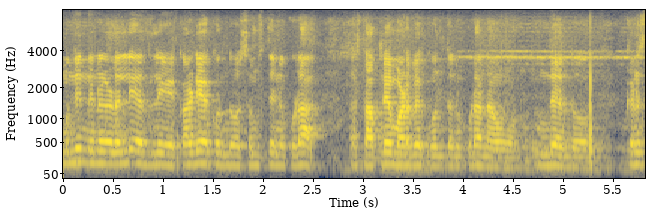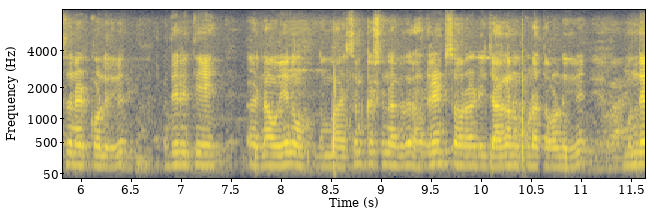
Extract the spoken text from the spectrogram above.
ಮುಂದಿನ ದಿನಗಳಲ್ಲಿ ಅದರಲ್ಲಿ ಕಾರ್ಡಿಯಾಕ್ ಒಂದು ಸಂಸ್ಥೆಯನ್ನು ಕೂಡ ಸ್ಥಾಪನೆ ಮಾಡಬೇಕು ಅಂತಲೂ ಕೂಡ ನಾವು ಮುಂದೆ ಒಂದು ಕನಸನ್ನು ಇಟ್ಕೊಂಡಿದ್ವಿ. ಅದೇ ರೀತಿ ನಾವು ಏನು ನಮ್ಮ ಎಸ್ ಎಂ ಕೃಷ್ಣ ನಗರದಲ್ಲಿ ಹದಿನೆಂಟು ಸಾವಿರ ಅಡಿ ಜಾಗನೂ ಕೂಡ ತೊಗೊಂಡಿದ್ವಿ. ಮುಂದೆ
